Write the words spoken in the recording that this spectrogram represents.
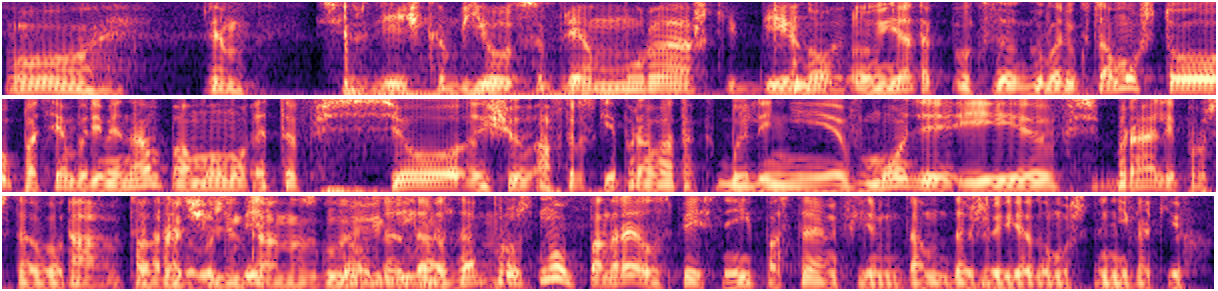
Ой, прям сердечко бьется, прям мурашки бегают. Ну, я так говорю к тому, что по тем временам, по-моему, это все еще авторские права так были не в моде и брали просто вот а, понравилась вот песня. С ну, да, да, да, просто ну понравилась песня и поставим фильм. Там даже я думаю, что никаких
